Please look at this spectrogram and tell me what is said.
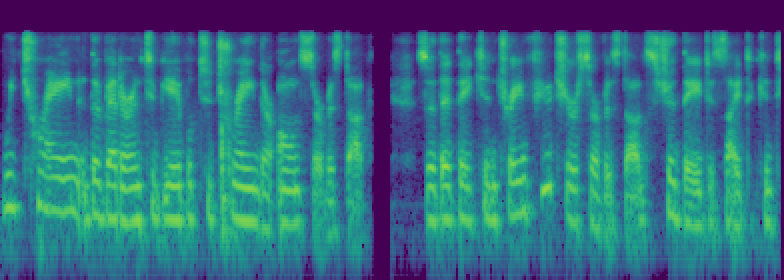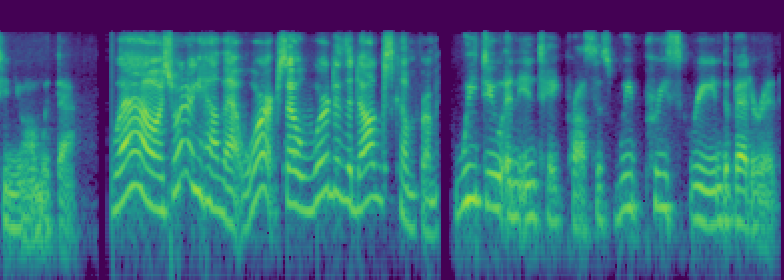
we train the veteran to be able to train their own service dog so that they can train future service dogs should they decide to continue on with that. Wow, I was wondering how that works. So, where do the dogs come from? We do an intake process. We pre screen the veteran.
